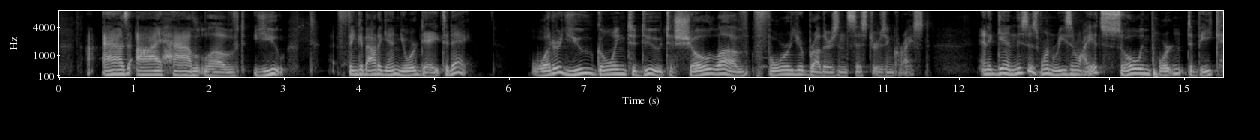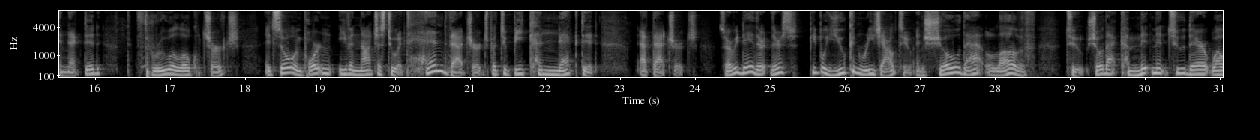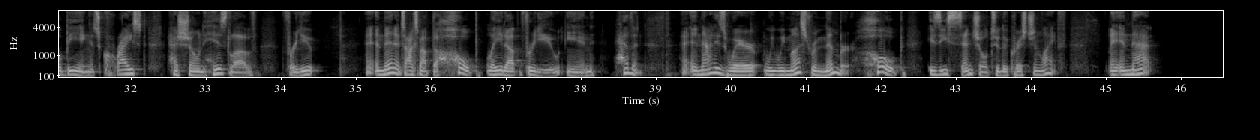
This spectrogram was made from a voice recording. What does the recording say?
as I have loved you. Think about again your day today. What are you going to do to show love for your brothers and sisters in Christ? And again, this is one reason why it's so important to be connected through a local church it's so important, even not just to attend that church, but to be connected at that church. So every day there, there's people you can reach out to and show that love to, show that commitment to their well being as Christ has shown his love for you. And then it talks about the hope laid up for you in heaven. And that is where we, we must remember hope is essential to the Christian life. And that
